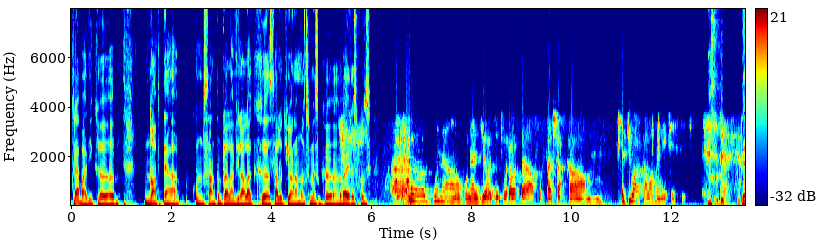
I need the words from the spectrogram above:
treaba, adică noaptea, cum s-a întâmplat la Vila Lac. Uh, Salut, Ioana, mulțumesc că ai răspuns. Bună, bună ziua tuturor, da, a fost așa ca um, ziua ca oamenii cinstiți. De,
